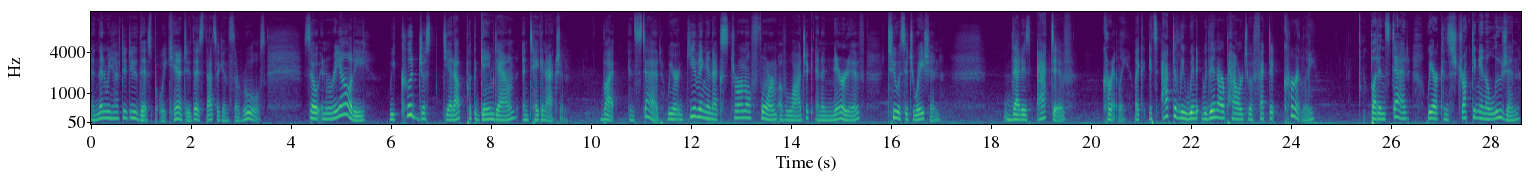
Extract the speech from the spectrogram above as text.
and then we have to do this, but we can't do this. That's against the rules. So in reality, we could just get up, put the game down, and take an action. But instead, we are giving an external form of logic and a narrative to a situation that is active currently. Like it's actively within our power to affect it currently, but instead we are constructing an illusion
